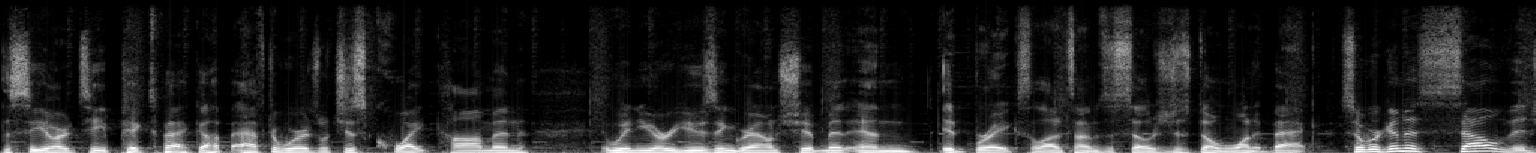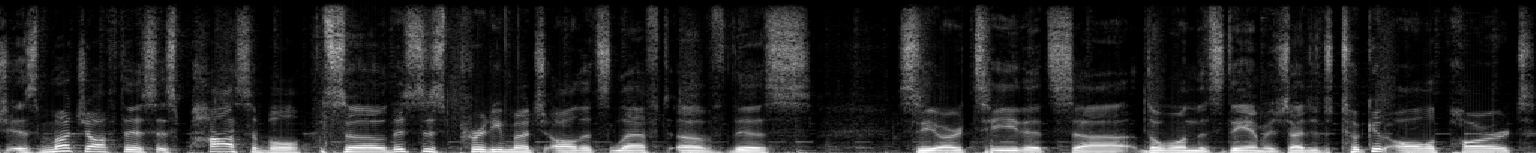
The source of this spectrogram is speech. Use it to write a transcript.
the CRT picked back up afterwards, which is quite common when you're using ground shipment and it breaks. A lot of times the sellers just don't want it back. So we're gonna salvage as much off this as possible. So this is pretty much all that's left of this CRT that's uh, the one that's damaged. I just took it all apart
